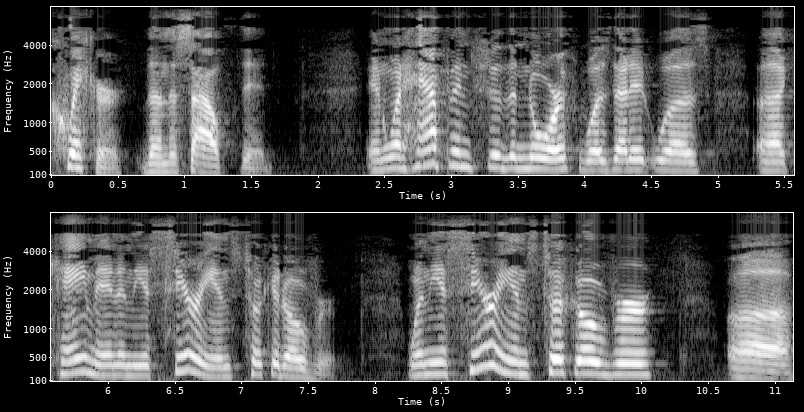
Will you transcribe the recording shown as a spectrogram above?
quicker than the south did. And what happened to the north was that it was uh, came in and the Assyrians took it over. When the Assyrians took over uh,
